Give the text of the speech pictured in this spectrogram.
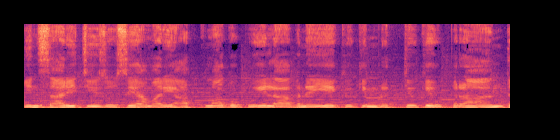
इन सारी चीज़ों से हमारी आत्मा को कोई लाभ नहीं है, क्योंकि मृत्यु के उपरांत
